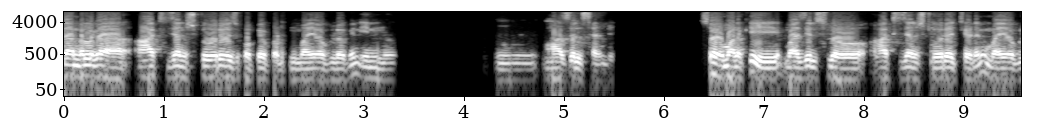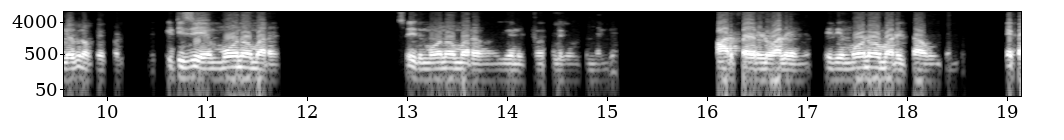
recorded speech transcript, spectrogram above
జనరల్గా ఆక్సిజన్ స్టోరేజ్కి ఉపయోగపడుతుంది మయోగ్లోబిన్. ఇన్ మజిల్స్ అండి సో మనకి మజిల్స్లో ఆక్సిజన్ స్టోరేజ్ చేయడానికి మయోగ్లోబిన్ ఉపయోగపడుతుంది. ఇట్ ఈజ్ ఏ మోనోమర్ అండి సో ఇది మోనోమర్ యూనిట్ కలిగి ఉంటుందండి. ఆర్ఫైరల్ వాలయం ఇది మోనోమర్గా ఉంటుంది. ఇక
